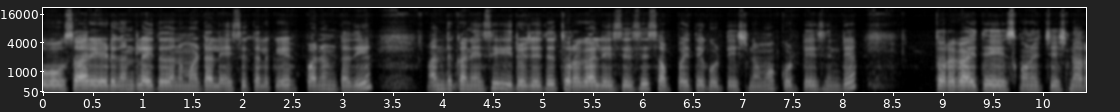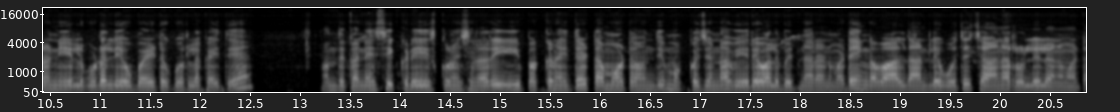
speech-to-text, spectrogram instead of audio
ఒకసారి ఏడు గంటలు అవుతుంది అనమాట లేసే తలకి పని ఉంటుంది అందుకనేసి ఈరోజు అయితే త్వరగా లేసేసి సప్ప అయితే కొట్టేసినాము. కొట్టేసింటే త్వరగా అయితే వేసుకొని వచ్చేసినారు నీళ్ళు కూడా లేవు బయట గొర్రెలకైతే అందుకనేసి ఇక్కడే వేసుకొని వచ్చినారు. ఈ పక్కన అయితే టమోటా ఉంది మొక్కజొన్న వేరే వాళ్ళు పెట్టినారనమాట. ఇంకా వాళ్ళ దాంట్లో పోతే చాలా రొల్లెలు అనమాట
